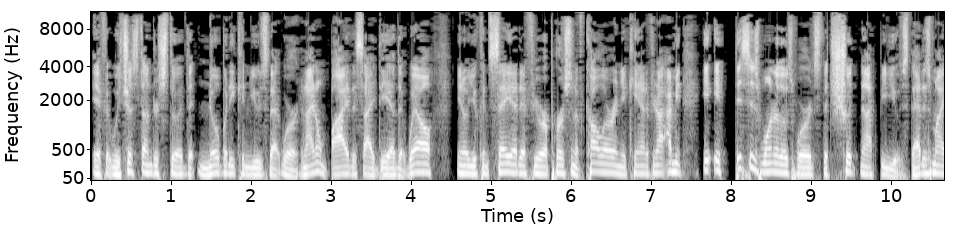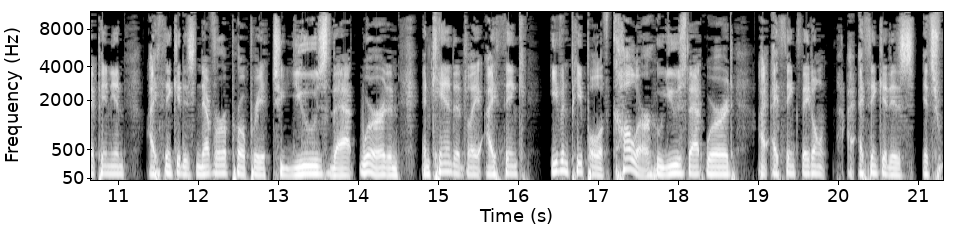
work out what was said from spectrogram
if it was just understood that nobody can use that word. And I don't buy this idea that well, you know, you can say it if you're a person of color and you can't if you're not. I mean, if this is one of those words that should not be used. That is my opinion. I think it is never appropriate to use that word. And and candidly, I think even people of color who use that word, I, I, think they don't. I think it is it's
